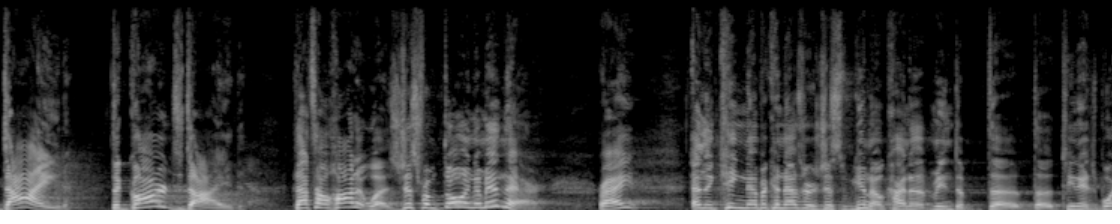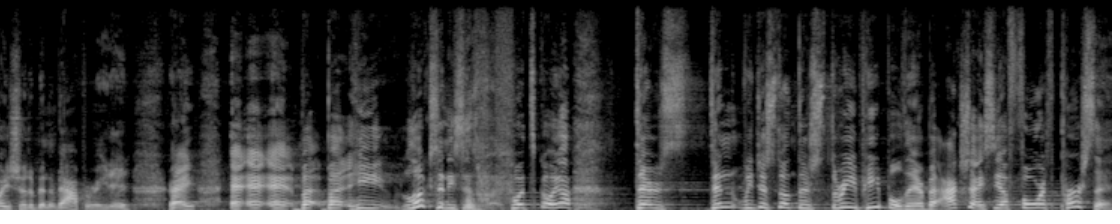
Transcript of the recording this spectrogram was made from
died. The guards died. That's how hot it was, just from throwing them in there, right? And then King Nebuchadnezzar is just, you know, kind of, I mean, the, the, the teenage boy should have been evaporated, right? And, and, but, but he looks and he says, What's going on? There's, didn't we just there's three people there, but actually I see a fourth person.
